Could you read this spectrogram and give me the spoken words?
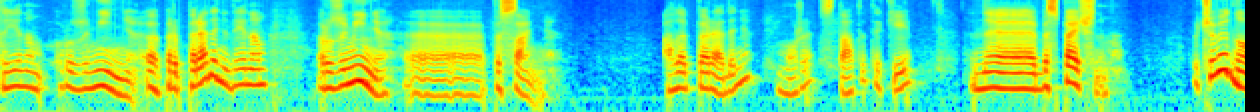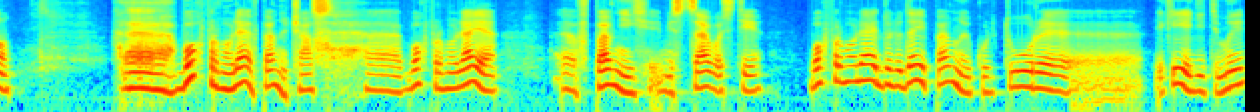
дає нам розуміння, е, передання дає нам розуміння е, писання. Але передання може стати таки небезпечним. Очевидно, е, Бог промовляє в певний час, Бог промовляє в певній місцевості, Бог промовляє до людей певної культури, які є дітьми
